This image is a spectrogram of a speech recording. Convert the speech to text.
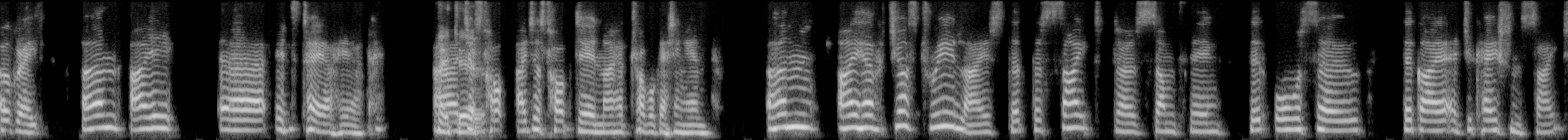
Oh, great. Um, I, uh, it's Taya here. Hi, I just hop, I just hopped in. I had trouble getting in. Um, I have just realized that the site does something that also the Gaia Education site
